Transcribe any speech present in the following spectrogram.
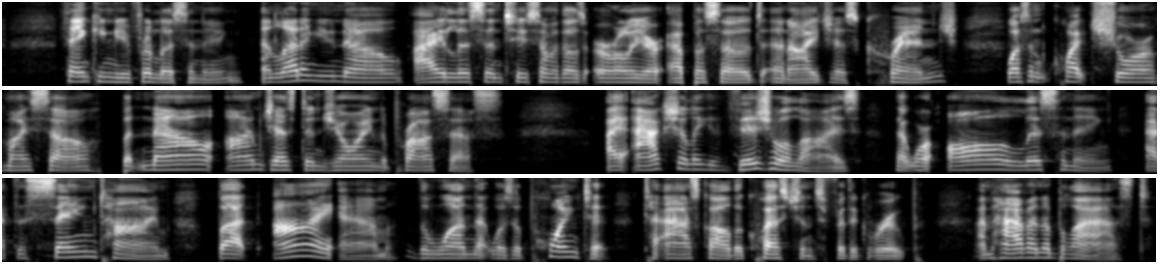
thanking you for listening and letting you know I listened to some of those earlier episodes and I just cringe. Wasn't quite sure of myself, but now I'm just enjoying the process. I actually visualize that we're all listening at the same time but I am the one that was appointed to ask all the questions for the group. I'm having a blast.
